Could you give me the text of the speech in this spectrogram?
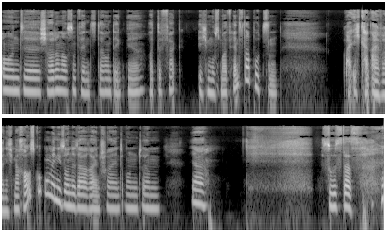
und äh, schaue dann aus dem Fenster und denk mir, what the fuck, ich muss mal Fenster putzen. Weil ich kann einfach nicht mehr rausgucken, wenn die Sonne da reinscheint. Und ähm, ja, so ist das.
